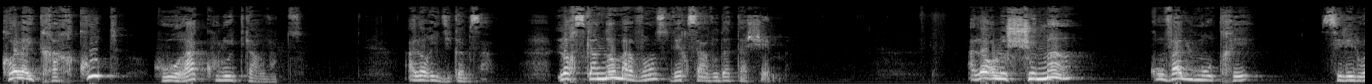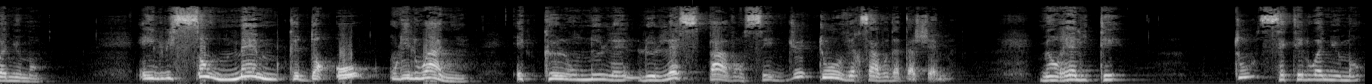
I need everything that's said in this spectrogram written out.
כל ההתרחקות הוא רק כולו התקרבות. Alors il dit comme ça. Lorsqu'un homme avance vers sa avodat Hashem, alors le chemin qu'on va lui montrer, c'est l'éloignement. Et il lui semble même que d'en haut, on l'éloigne et que l'on ne le laisse pas avancer du tout vers sa Hashem. Mais en réalité, tout cet éloignement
